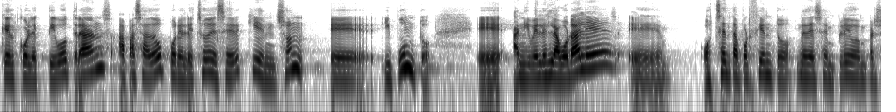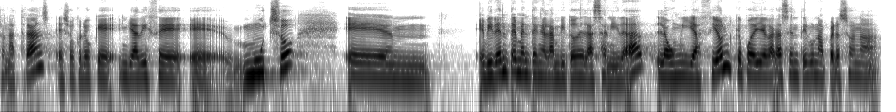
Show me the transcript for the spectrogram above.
que el colectivo trans ha pasado por el hecho de ser quien son eh, y punto. Eh, a niveles laborales, 80% de desempleo en personas trans, eso creo que ya dice mucho. Em, evidentemente en el ámbito de la sanidad, la humillación que puede llegar a sentir una persona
